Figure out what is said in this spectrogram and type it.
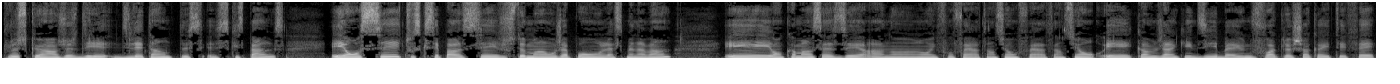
plus qu'en juste dile- dilettante de ce, qui se passe. Et on sait tout ce qui s'est passé justement au Japon la semaine avant. Et on commence à se dire, ah non, non, non, il faut faire attention, faire attention. Et comme Jean qui dit, ben, une fois que le choc a été fait,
